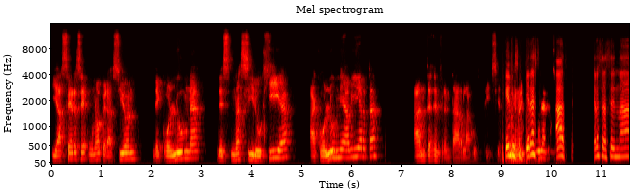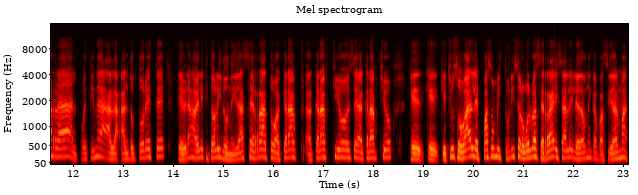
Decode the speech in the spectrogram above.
y hacerse una operación de columna, de una cirugía a columna abierta antes de enfrentar la justicia. Que ni no siquiera se hace, se hace nada real. Pues tiene a la- al doctor este que deberían haberle quitado la idoneidad hace rato a Kraft, a Kraftio, ese a Kraftio, que, que, que Chuzo va, le pasa un bisturí, se lo vuelve a cerrar y sale y le da una incapacidad al man.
